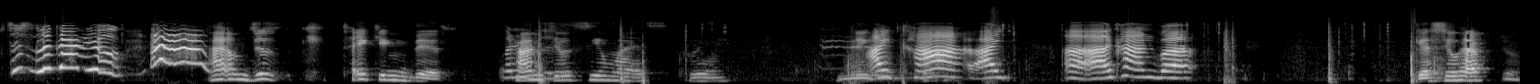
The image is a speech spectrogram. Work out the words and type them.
Just look at you. Ah! I'm just taking this. What Can't this? you see my screen? I can't. I... Uh, I can't, but... Guess you have to.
